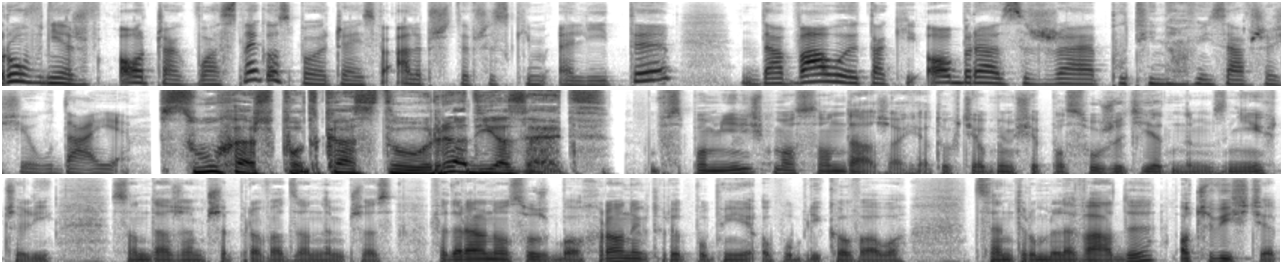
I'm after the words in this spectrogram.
również w oczach własnego społeczeństwa, ale przede wszystkim elity, dawały taki obraz, że Putinowi zawsze się udaje. Słuchasz podcastu Radia Z. Wspomnieliśmy o sondażach. Ja tu chciałbym się posłużyć jednym z nich, czyli sondażem przeprowadzonym przez Federalną Służbę Ochrony, który opublikowało Centrum Lewady. Oczywiście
